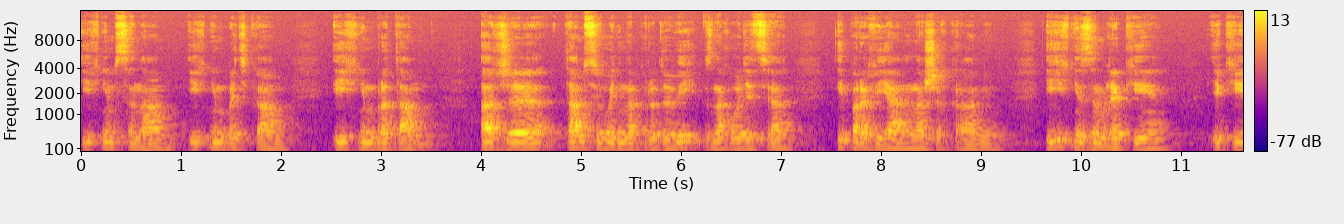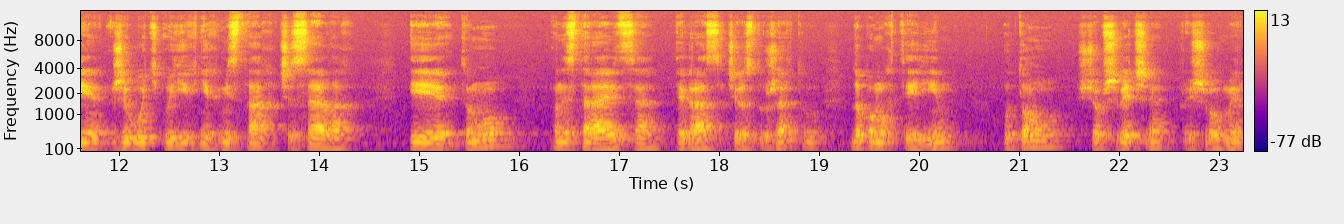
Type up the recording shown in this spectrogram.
їхнім синам, їхнім батькам їхнім братам. Адже там сьогодні на передовій знаходяться і парафіяни наших храмів, і їхні земляки, які живуть у їхніх містах чи селах. І тому вони стараються якраз через ту жертву допомогти їм у тому, щоб швидше прийшов мир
